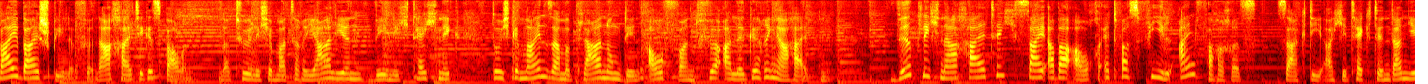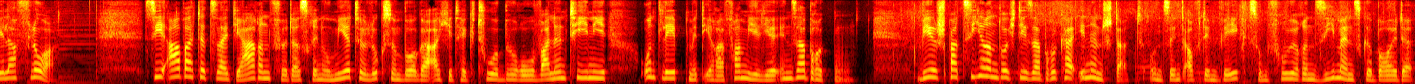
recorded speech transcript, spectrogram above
Zwei Beispiele für nachhaltiges Bauen. Natürliche Materialien, wenig Technik, durch gemeinsame Planung den Aufwand für alle geringer halten. Wirklich nachhaltig sei aber auch etwas viel Einfacheres, sagt die Architektin Daniela Flor. Sie arbeitet seit Jahren für das renommierte Luxemburger Architekturbüro Valentini und lebt mit ihrer Familie in Saarbrücken. Wir spazieren durch die Saarbrücker Innenstadt und sind auf dem Weg zum früheren Siemens-Gebäude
